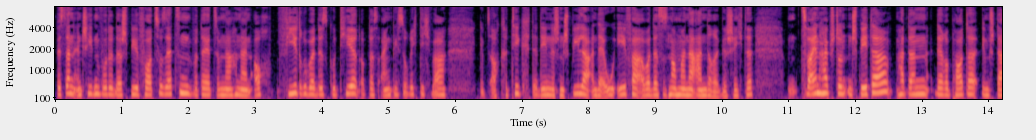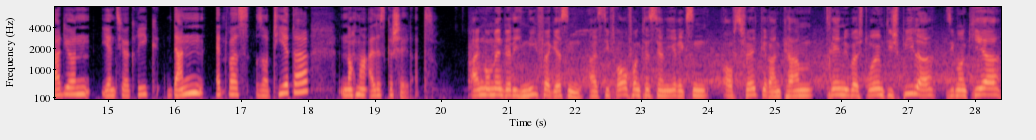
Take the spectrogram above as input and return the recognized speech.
Bis dann entschieden wurde, das Spiel fortzusetzen, wird da jetzt im Nachhinein auch viel drüber diskutiert, ob das eigentlich so richtig war. Gibt es auch Kritik der dänischen Spieler an der UEFA, aber das ist nochmal eine andere Geschichte. Zweieinhalb Stunden später hat dann der Reporter im Stadion, Jens-Jörg Rieck, dann etwas sortierter nochmal alles geschildert. Einen Moment werde ich nie vergessen, als die Frau von Christian Eriksen aufs Feld gerannt kam, Tränen überströmt, die Spieler, Simon Kehr,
